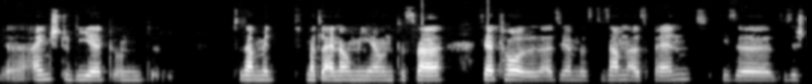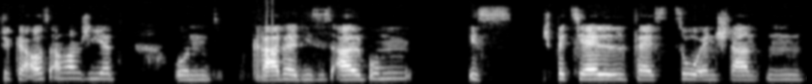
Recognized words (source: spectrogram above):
äh, einstudiert und zusammen mit Madeleine und mir und das war sehr toll. Also wir haben das zusammen als Band diese, diese Stücke ausarrangiert und gerade dieses Album ist speziell fest so entstanden,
